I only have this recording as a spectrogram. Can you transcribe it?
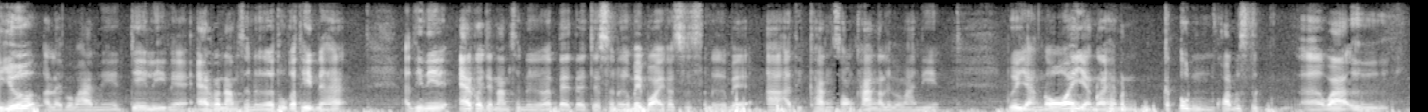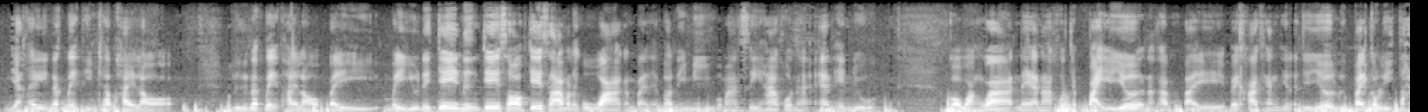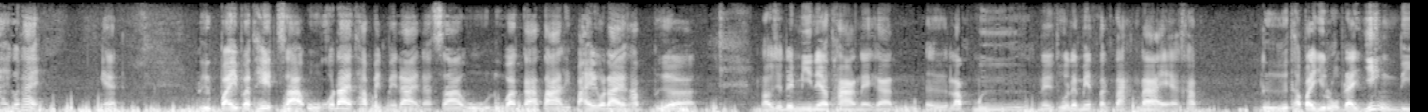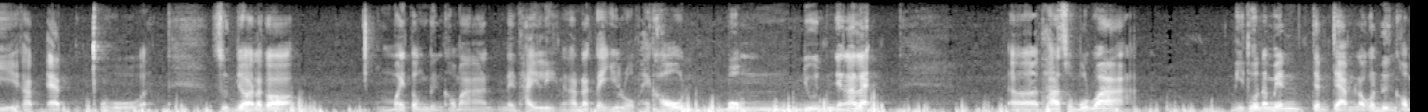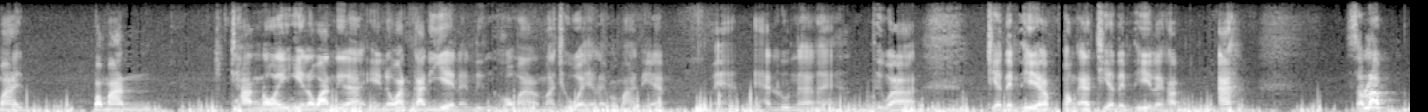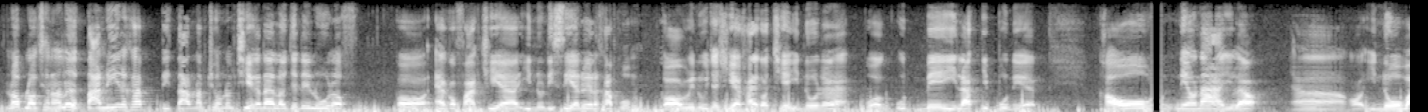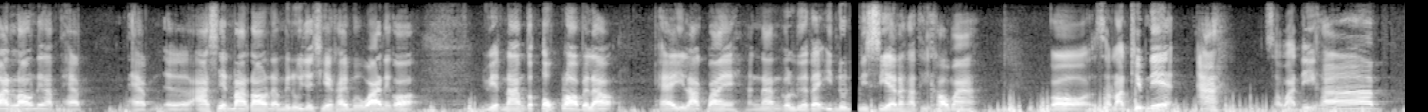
เยอะๆอะไรประมาณนี้เจลีกเนี่ยแอดก็นำเสนอทุกอาทิตย์นะฮะอันที่นี้แอดก็จะนำเสนอแต่แต่จะเสนอไม่บ่อยก็เสนอไปอาอาทิตย์ครั้งสองครั้งอะไรประมาณนี้ เพื่ออย่างน้อยอย่างน้อยให้มันกระตุ้นความรู้สึกว่าเอออยากให้นักเตะทีมชาติไทยเราหรือนักเตะไทยเราไปไม่อยู่ใน J1 J2 J3 อะไรก็ว่ากันไปเนี่ยตอนนี้มีอยู่ประมาณ 4-5 คนนะแอดเห็นอยู่ ก็หวังว่าในอนาคตจะไปเยอะนะครับ ไปไปค้าแข่งที่นั่นเยอะๆหรือไปเกาหลีใต้ก็ได้เงี้ย หรือไปประเทศซาอุก็ได้ถ้าเป็นไปได้นะซาอุหรือว่ากาตาร์ที่ไปก็ได้ครับ เพื่อเราจะได้มีแนวทางในการออรับมือในทัวร์นาเมนต์ต่างๆ ได้ครับ หรือถ้าไปยุโรปได้ยิ่งดีครับแอดโอ้โหสุดยอดแล้วก็ไม่ต้องดึงเข้ามาในไทยลีกนะครับ นักเตะยุโรปให้เขาบ่มอยู่อย่างนั้นแหละออถ้าสมมุติว่ามีทัวร์นาเมนต์แจ่มๆเราก็ดึงเข้ามาประมาณ ช้างน้อยเอราวันนี่นะเอราวันการนิเย่นะดึงเข้ามามาช่วยอะไรประมาณนี้แหมแอดลุ้นนะถือว่าเชียร์เต็มที่ครับช่องแอดเชียร์เต็มที่เลยครับอะสำหรับรอบรองชนะเลิศตามนี้นะครับ ติดตามรับชมรับเชียร์กันได้เราจะได้รู้แล้วก็แอลก็ฝากเชียร์อินโดนีเซียด้วยนะครับผมก็ไม่รู้จะเชียร์ใครก็เชียร์อินโดนั่นแหละพวกอุซเบย์อิรักญี่ปุ่นเนี่ยเขาแนวหน้าอยู่แล้วอ่าก็อินโดบ้านเราเนี่ยครับแถบ แถบเอ่ออาเซียนบ้านเราเนี่ยไม่รู้จะเชียร์ใครเมื่อวานนี่ก็ เวียดนามก็ตกรอบไปแล้ว แพ้อิรักไปดังนั้นก็เหลือแต่อินโดนีเซียนะครับที่เข้ามา ก็สำหรับคลิปนี้อะสวัสดีครับ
